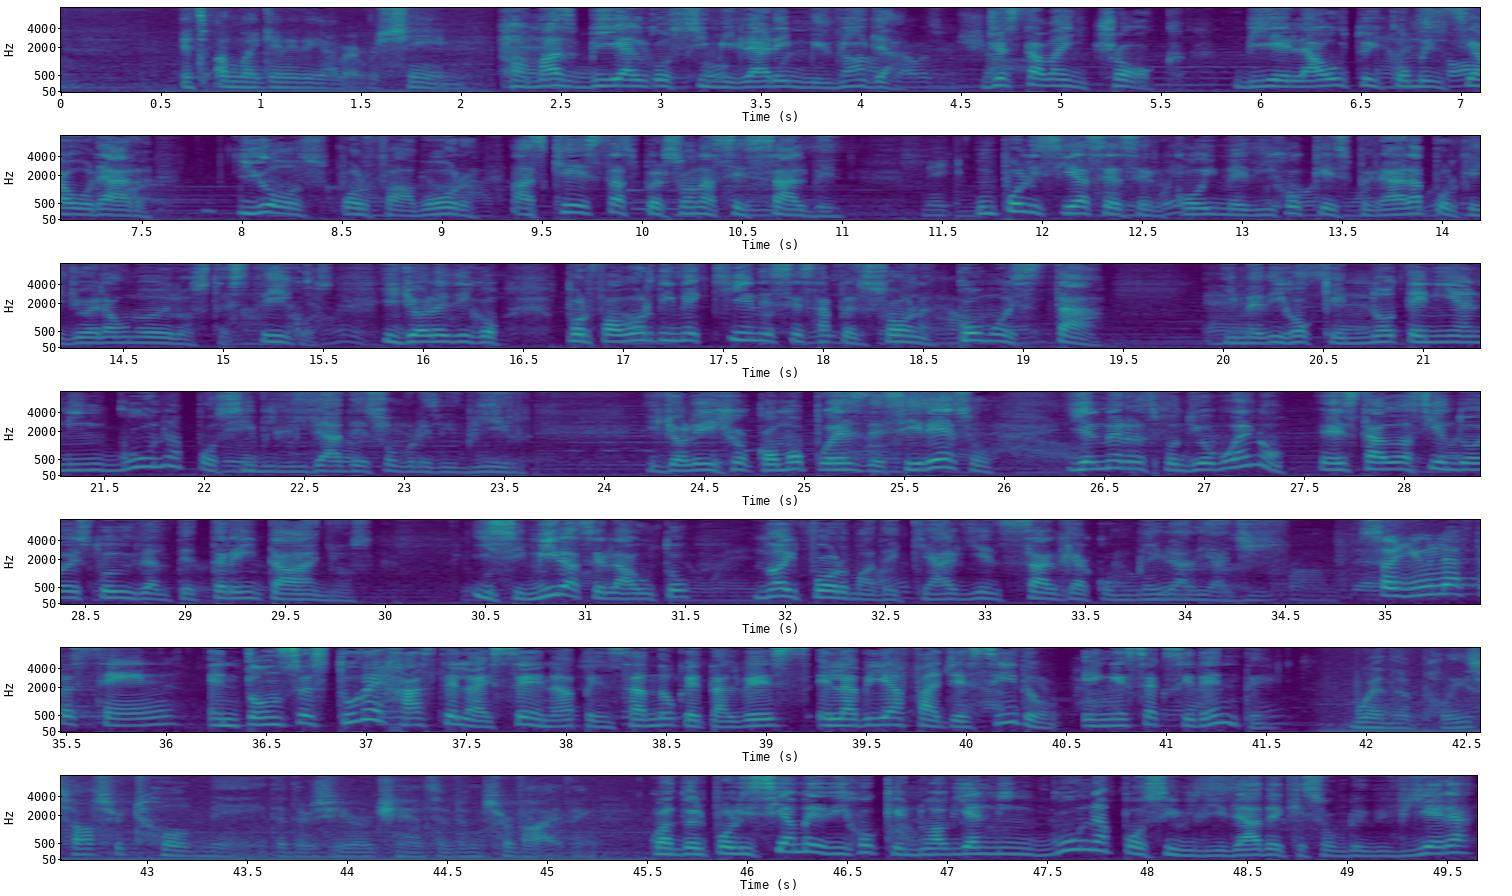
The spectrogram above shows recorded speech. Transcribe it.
Jamás vi algo similar en mi vida. Yo estaba en shock. Vi el auto y comencé a orar. Dios, por favor, haz que estas personas se salven. Un policía se acercó y me dijo que esperara porque yo era uno de los testigos. Y yo le digo, por favor dime quién es esta persona, cómo está. Y me dijo que no tenía ninguna posibilidad de sobrevivir. Y yo le dije, ¿cómo puedes decir eso? Y él me respondió, bueno, he estado haciendo esto durante 30 años. Y si miras el auto, no hay forma de que alguien salga con vida de allí. Entonces tú dejaste la escena pensando que tal vez él había fallecido en ese accidente. Cuando el policía me dijo que no había ninguna posibilidad de que sobreviviera,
